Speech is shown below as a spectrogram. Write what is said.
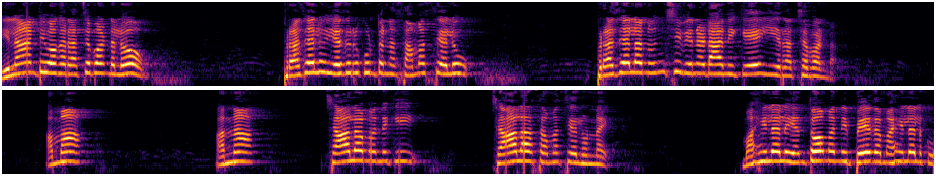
ఇలాంటి ఒక రచ్చబండలో ప్రజలు ఎదుర్కొంటున్న సమస్యలు ప్రజల నుంచి వినడానికే ఈ రచ్చబండ. అమ్మా అన్నా చాలా మందికి చాలా సమస్యలు ఉన్నాయి మహిళలు ఎంతో మంది పేద మహిళలకు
